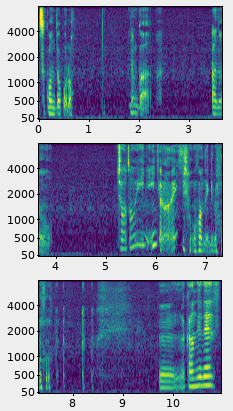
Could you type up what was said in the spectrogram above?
そこんところ。なんかあのちょうどいいいいんじゃない？わかんないけど。うんな感じです。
